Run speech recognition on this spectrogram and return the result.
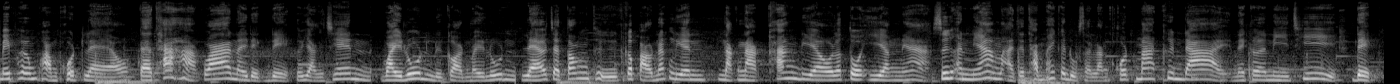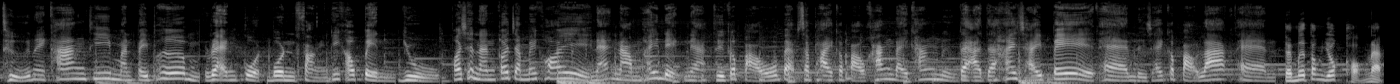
ไม่เพิ่มความคดแล้ว แต่ถ้าหากว่าในเด็กๆ ตัวอย่างเช่น วัยรุ่นหรือก่อนวัยรุ่น แล้วจะต้องถือกระเป๋านักเรียนหนักๆข้างเดียว แล้วตัวเอียงเนี่ยซึ่งอันเนี้ยมันอาจจะทำให้กระดูกสันหลังคดมากขึ้นได้ ในกรณีที่เด็กถือในข้างที่มันไปเพิ่มแรงกดบนฝั่งที่เขาเป็นอยู่ เพราะฉะนั้นก็จะไม่ค่อยแนะนำให้เด็กเนี่ยถือกระเป๋าแบบสะพายกระเป๋าข้างใดข้างหนึ่ง แต่อาจจะให้ใช้เป้แทนหรือใช้กระเป๋าลากแทน แต่เมื่อต้องยกของหนัก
